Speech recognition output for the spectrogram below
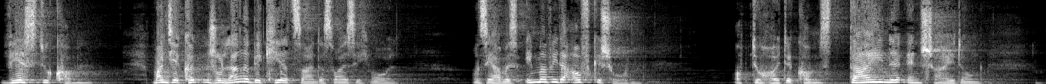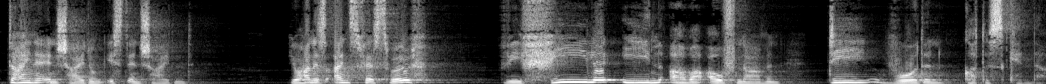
Wirst du kommen? Manche könnten schon lange bekehrt sein, das weiß ich wohl. Und sie haben es immer wieder aufgeschoben. Ob du heute kommst, deine Entscheidung, deine Entscheidung ist entscheidend. Johannes 1, Vers 12, wie viele ihn aber aufnahmen, die wurden Gottes Kinder.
